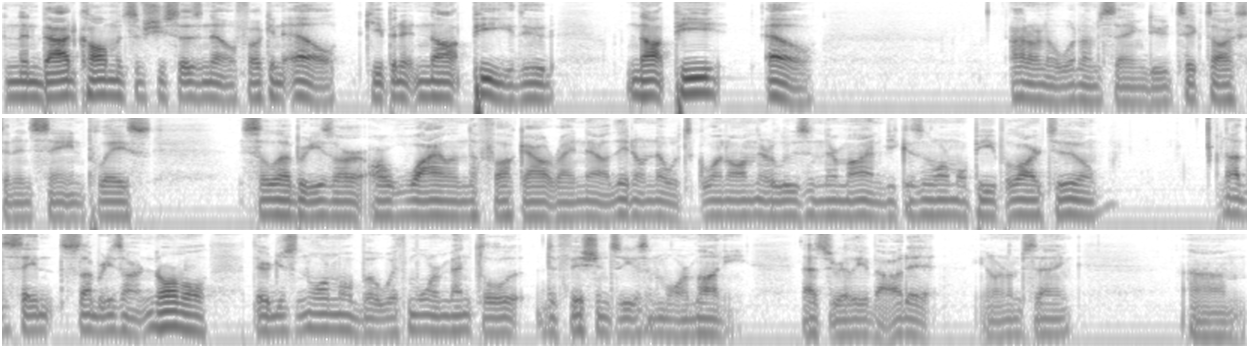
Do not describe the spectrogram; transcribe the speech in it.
and then bad comments if she says no. Fucking L. Keeping it not P, dude. Not P, L. I don't know what I'm saying, dude. TikTok's an insane place. Celebrities are are wiling the fuck out right now. They don't know what's going on. They're losing their mind because normal people are too. not to say celebrities aren't normal, they're just normal, but with more mental deficiencies and more money. That's really about it. You know what I'm saying? Um,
